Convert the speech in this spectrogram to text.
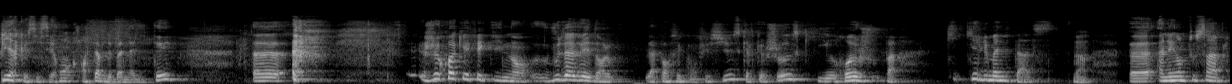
Pire que Cicéron en termes de banalité. je crois qu'effectivement, vous avez dans la pensée de Confucius quelque chose qui, rejoue, enfin, qui, est l'humanitas. un exemple tout simple.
